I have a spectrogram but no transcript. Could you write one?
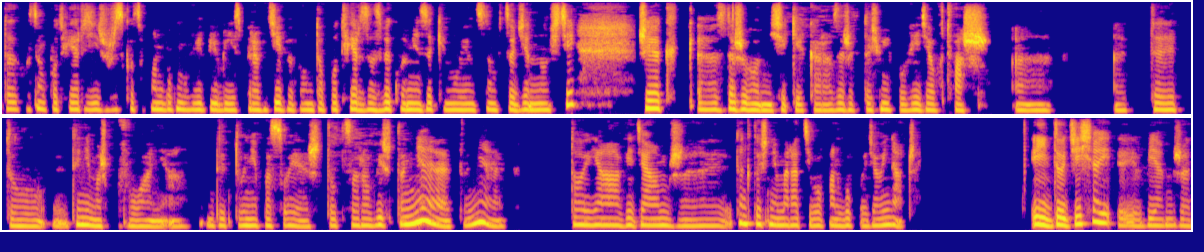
tak chcę potwierdzić, że wszystko, co Pan Bóg mówi w Biblii jest prawdziwe, bo On to potwierdza zwykłym językiem, mówiąc nam w codzienności, że jak zdarzyło mi się kilka razy, że ktoś mi powiedział w twarz, ty tu, ty nie masz powołania, ty tu nie pasujesz, to co robisz, to nie, to nie. To ja wiedziałam, że ten ktoś nie ma racji, bo Pan Bóg powiedział inaczej. I do dzisiaj y, wiem, że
